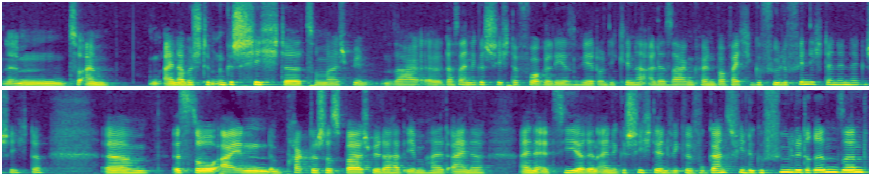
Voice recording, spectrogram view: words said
ähm zu einem einer bestimmten Geschichte zum Beispiel, äh, dass eine Geschichte vorgelesen wird und die Kinder alle sagen können, welche Gefühle finde ich denn in der Geschichte? Ähm, ist so ein praktisches Beispiel. Da hat eben halt eine, eine Erzieherin eine Geschichte entwickelt, wo ganz viele Gefühle drin sind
